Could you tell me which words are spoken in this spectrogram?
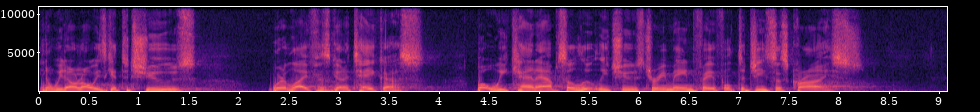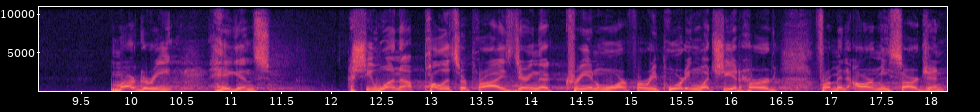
You know, we don't always get to choose where life is going to take us, but we can absolutely choose to remain faithful to Jesus Christ. Marguerite Higgins, she won a Pulitzer Prize during the Korean War for reporting what she had heard from an army sergeant.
